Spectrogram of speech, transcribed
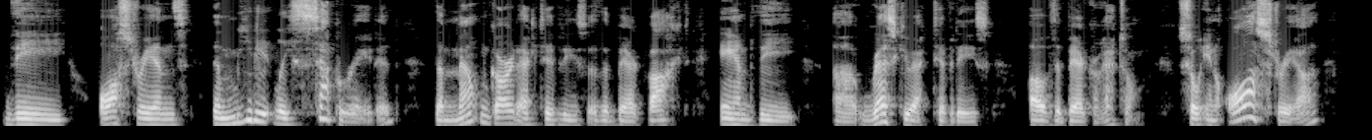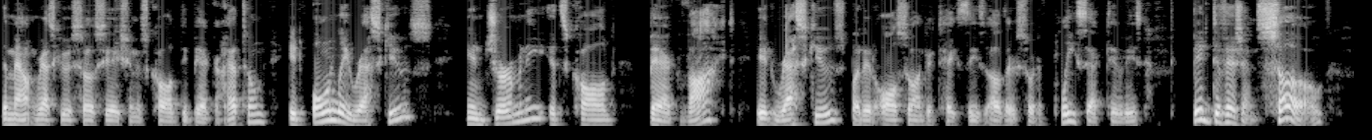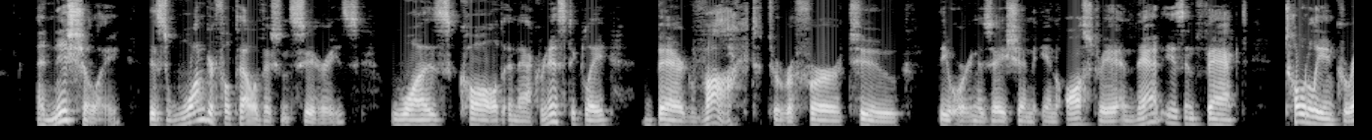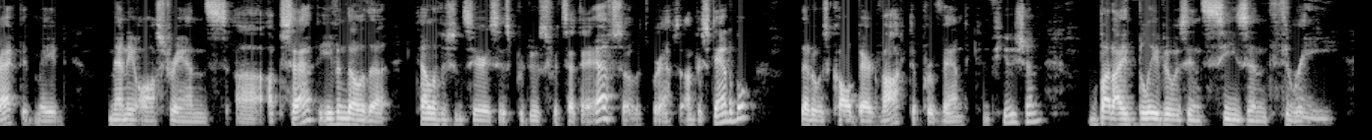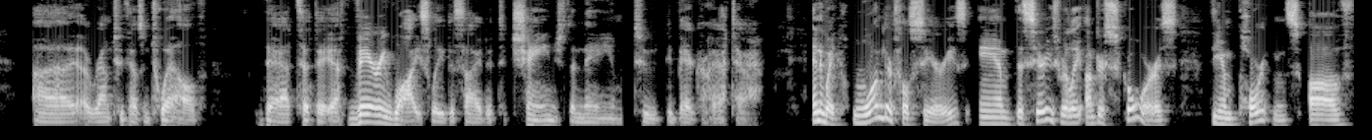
the Austrians immediately separated the mountain guard activities of the Bergwacht and the uh, rescue activities of the Bergrettung. So in Austria, the Mountain Rescue Association is called the Bergrettung. It only rescues. In Germany, it's called Bergwacht. It rescues, but it also undertakes these other sort of police activities. Big division. So, initially, this wonderful television series was called anachronistically Bergwacht to refer to the organization in Austria. And that is, in fact, totally incorrect. It made many Austrians uh, upset, even though the television series is produced for ZDF, so it's perhaps understandable that it was called Bergwacht to prevent confusion. But I believe it was in season three, uh, around 2012, that ZDF very wisely decided to change the name to Die Bergretter. Anyway, wonderful series, and the series really underscores the importance of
